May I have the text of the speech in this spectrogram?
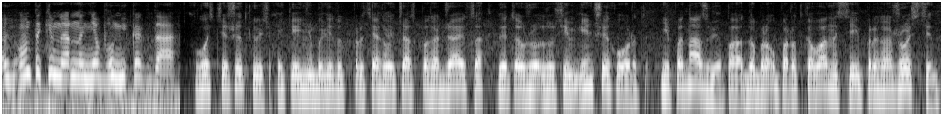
он таким, наверное, не был никогда. Гости Житкович, якія не былі тут працяглы час пагаджаюцца, гэта ўжо зусім іншы горад. Не па назве, па добраўпарадкаванасці і прыгажосці.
